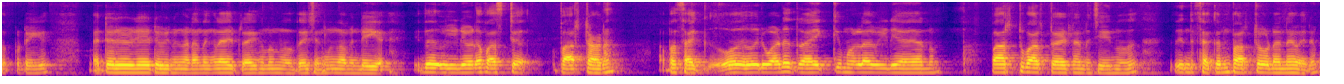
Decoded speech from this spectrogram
സപ്പോർട്ട് ചെയ്യുക. മറ്റൊരു വീഡിയോ ആയിട്ട് വീണ്ടും കാണാം. നിങ്ങളുടെ അഭിപ്രായങ്ങളും നിർദ്ദേശങ്ങളും കമന്റ് ചെയ്യുക. ഇത് വീഡിയോയുടെ ഫസ്റ്റ് പാർട്ടാണ് അപ്പോൾ സൈക്ക് ഒരുപാട് ട്രൈക്കുമുള്ള വീഡിയോ കാരണം പാർട്ട് പാർട്ടായിട്ടാണ് ചെയ്യുന്നത്. ഇതിന്റെ സെക്കൻഡ് പാർട്ട് ഉടനെ വരും.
